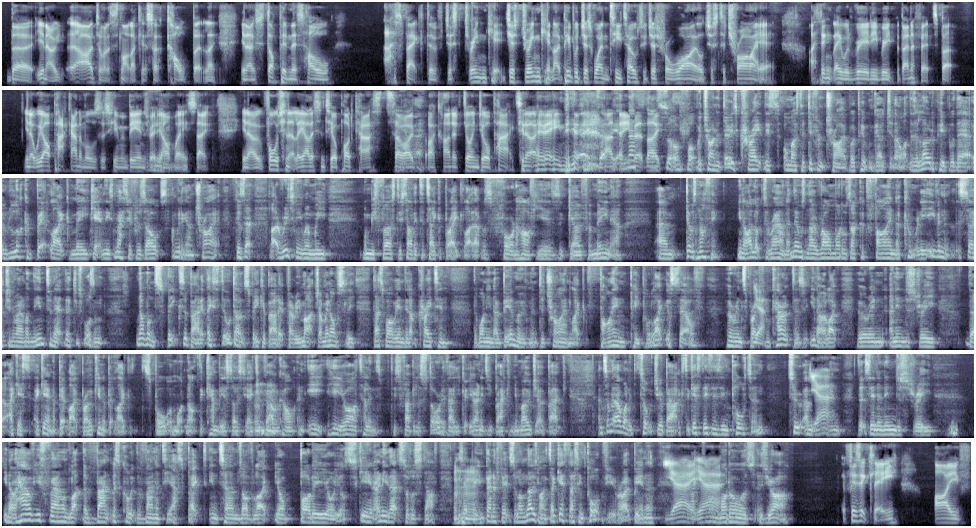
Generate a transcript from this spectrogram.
the, you know, I don't. Want to. It's not like it's a cult, but like, you know, stopping this whole aspect of just drink it, just drinking. Like people just went teetotal just for a while, just to try it. I think they would really reap the benefits. But you know, we are pack animals as human beings, really, yeah. aren't we? So, you know, fortunately, I listened to your podcast, so yeah. I, I kind of joined your pack. Do you know what I mean? Yeah, exactly. and that's, but like, that's sort of what we're trying to do is create this almost a different tribe where people can go, do you know what? There's a load of people there who look a bit like me, getting these massive results. I'm going to go and try it because, that, like, originally when we when we first decided to take a break, like that was four and a half years ago for me now. Um, there was nothing you know, I looked around and there was no role models I could find. I couldn't really, even searching around on the internet, there just wasn't, no one speaks about it. They still don't speak about it very much. I mean, obviously, that's why we ended up creating the One Year No Beer movement to try and like find people like yourself who are inspirational yeah. characters, you know, like who are in an industry that I guess, again, a bit like broking, a bit like sport and whatnot that can be associated mm-hmm. with alcohol. And here you are telling this, this fabulous story of how you got your energy back and your mojo back. And something I wanted to talk to you about, because I guess this is important to a yeah. man that's in an industry you know how have you found like the van let's call it the vanity aspect in terms of like your body or your skin any of that sort of stuff? Has mm-hmm. there been benefits along those lines? I guess that's important for you right? Being a yeah yeah. model as, as you are. Physically i've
